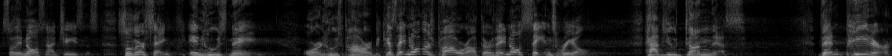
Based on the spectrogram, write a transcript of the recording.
So they know it's not Jesus. So they're saying, in whose name or in whose power? Because they know there's power out there. They know Satan's real. Have you done this? Then Peter,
